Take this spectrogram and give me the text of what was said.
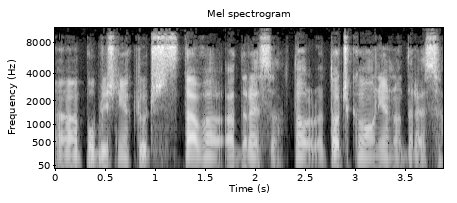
Uh, публичният ключ става адреса, точка onion адреса.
